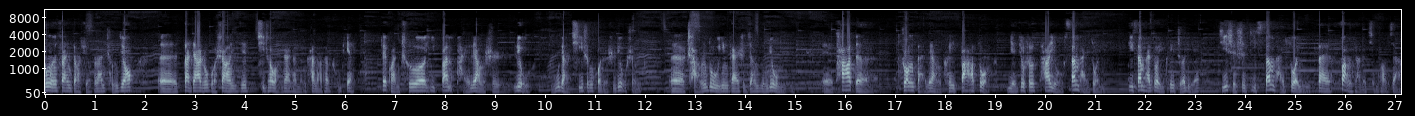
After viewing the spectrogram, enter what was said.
中文翻译叫雪佛兰城郊。呃，大家如果上一些汽车网站上能看到它的图片。这款车一般排量是六五点七升或者是六升，呃，长度应该是将近六米，呃，它的装载量可以八座，也就是说它有三排座椅，第三排座椅可以折叠，即使是第三排座椅在放下的情况下，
